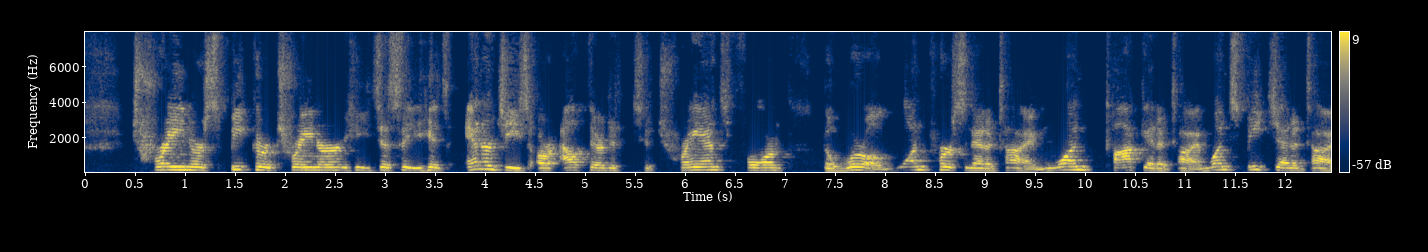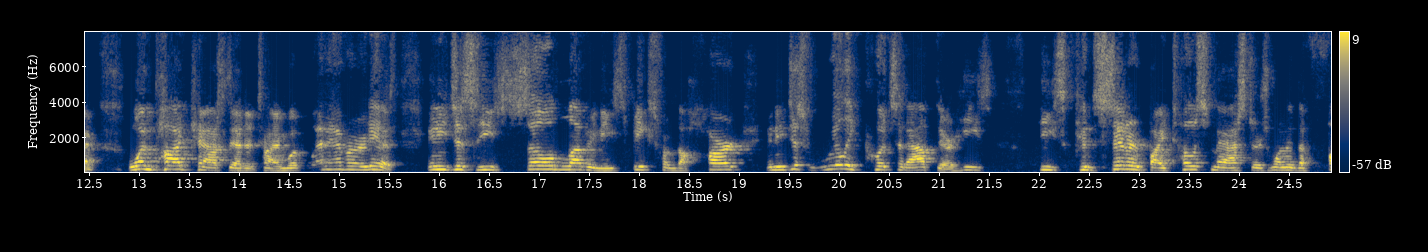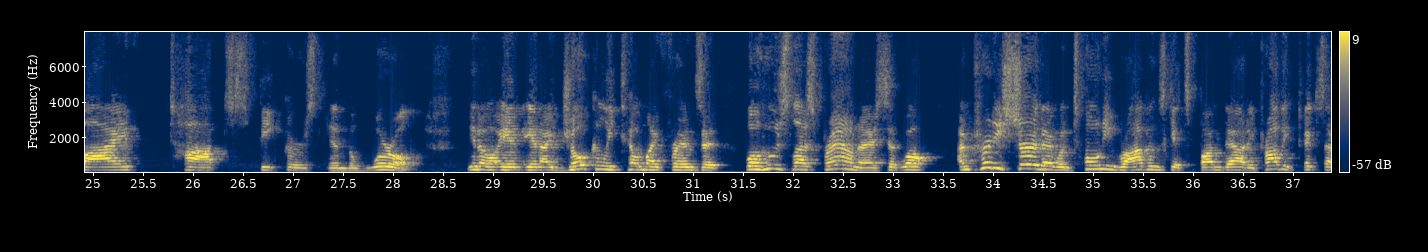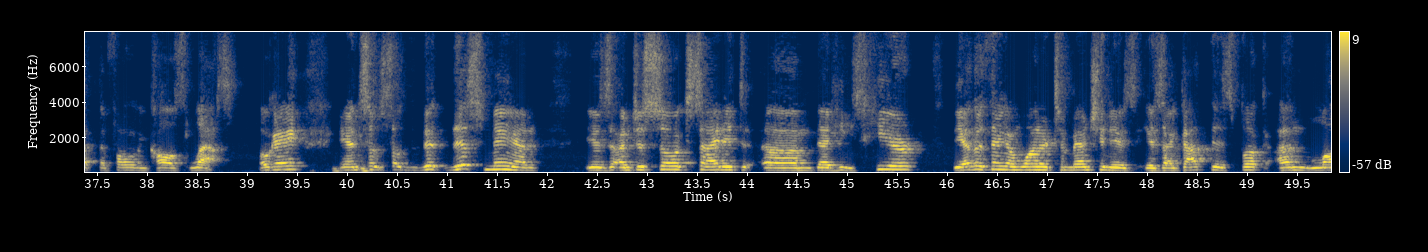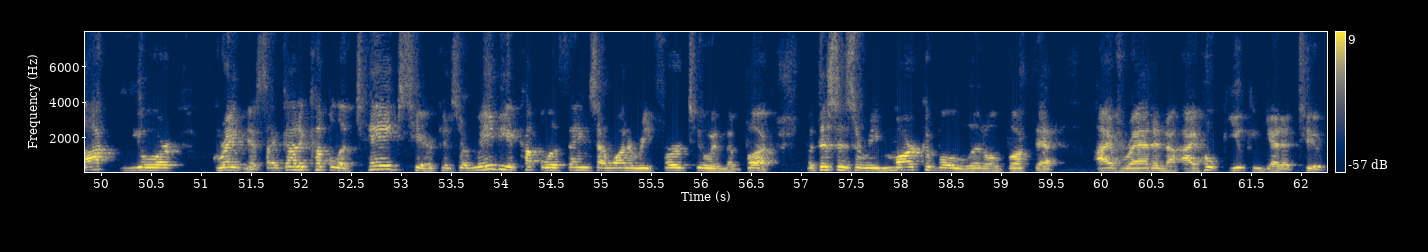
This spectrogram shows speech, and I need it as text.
trainer, speaker, trainer. He just, his energies are out there to, to transform the world one person at a time, one talk at a time, one speech at a time, one podcast at a time, whatever it is. And he just, he's so loving. He speaks from the heart and he just really puts it out there. He's, he's considered by Toastmasters one of the five top speakers in the world. You know, and, and I jokingly tell my friends that, well, who's Les Brown? And I said, well, I'm pretty sure that when Tony Robbins gets bummed out, he probably picks up the phone and calls Les. Okay, and so so th- this man is. I'm just so excited um, that he's here. The other thing I wanted to mention is is I got this book, Unlock Your Greatness. I've got a couple of tags here because there may be a couple of things I want to refer to in the book. But this is a remarkable little book that I've read, and I hope you can get it too.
